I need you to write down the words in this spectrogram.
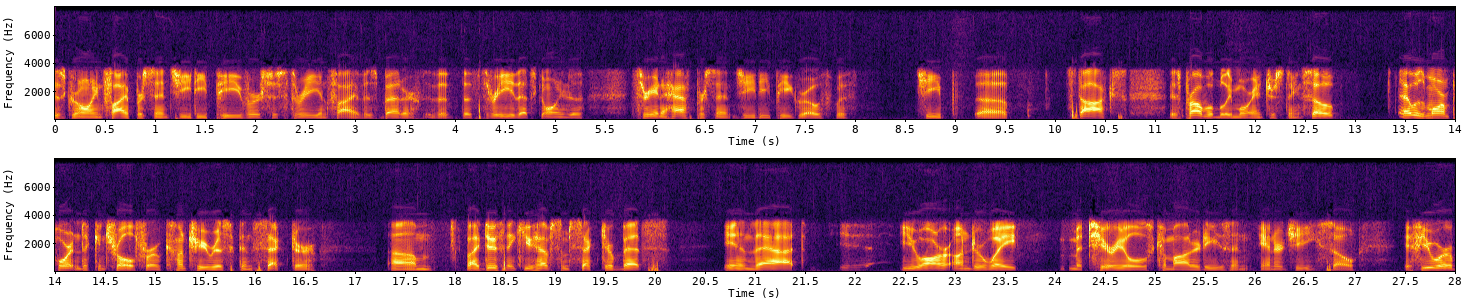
is growing 5% GDP versus 3 and 5 is better. The the 3 that's going to 3.5% GDP growth with cheap uh, stocks is probably more interesting. So it was more important to control for country risk than sector. Um, but I do think you have some sector bets in that you are underweight materials, commodities, and energy. So if you were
